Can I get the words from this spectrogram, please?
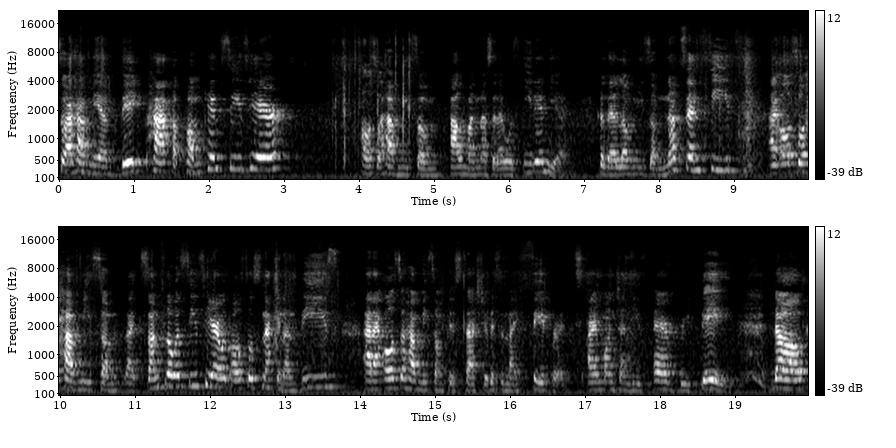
So I have me a big pack of pumpkin seeds here. I also have me some almond nuts that I was eating, yeah, because I love me some nuts and seeds. I also have me some like sunflower seeds here. I was also snacking on these. And I also have me some pistachio. This is my favorite. I munch on these every day. Now,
